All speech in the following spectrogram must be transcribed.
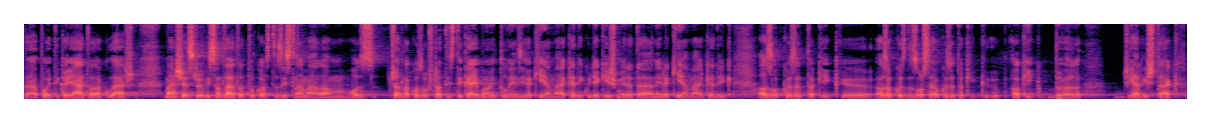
belpolitikai átalakulás. Másrésztről viszont láthattuk azt az iszlám államhoz csatlakozó statisztikáiban, hogy Tunézia kiemelkedik, ugye kismérete ellenére kiemelkedik azok között, akik, azok között az országok között, akik, akikből dzsihadisták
